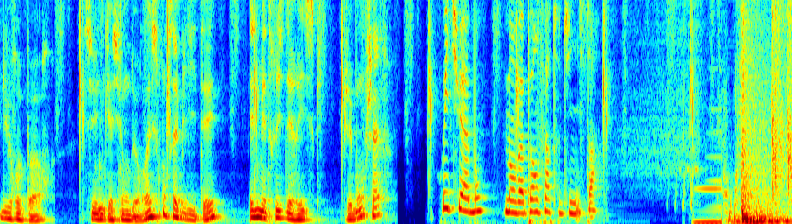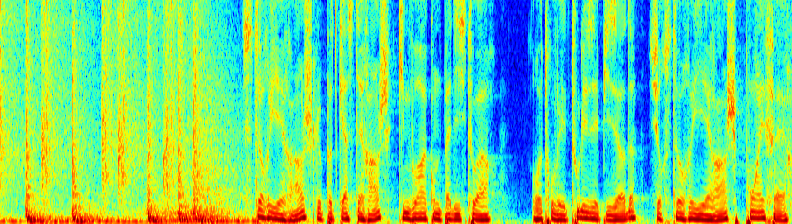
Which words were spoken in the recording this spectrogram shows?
du report. C'est une question de responsabilité et de maîtrise des risques. J'ai bon, chef? Oui, tu as bon, mais on va pas en faire toute une histoire. Story RH, le podcast RH qui ne vous raconte pas d'histoire. Retrouvez tous les épisodes sur storyrh.fr.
